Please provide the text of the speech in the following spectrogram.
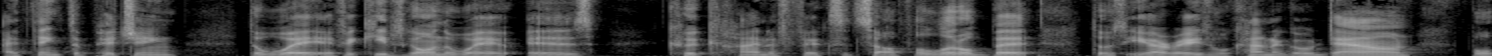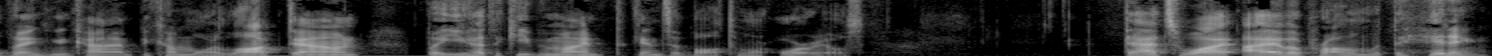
I think the pitching, the way, if it keeps going the way it is, could kind of fix itself a little bit. Those ERAs will kind of go down. Bullpen can kind of become more locked down. But you have to keep in mind against the Baltimore Orioles. That's why I have a problem with the hitting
